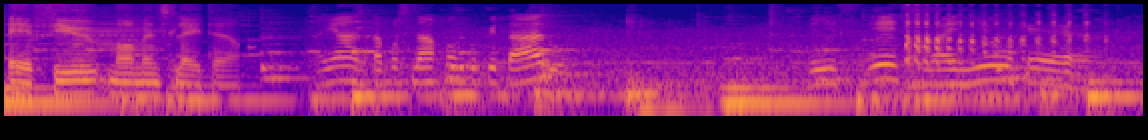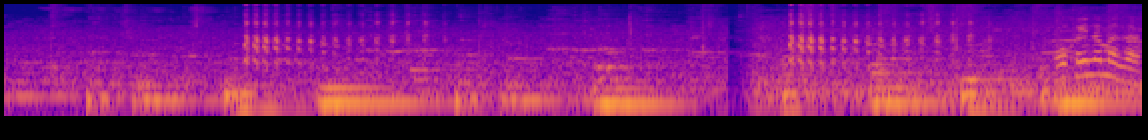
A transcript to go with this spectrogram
A few moments later. Ayan, tapos na akong gupitan. This is my new hair. Okay naman ah.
